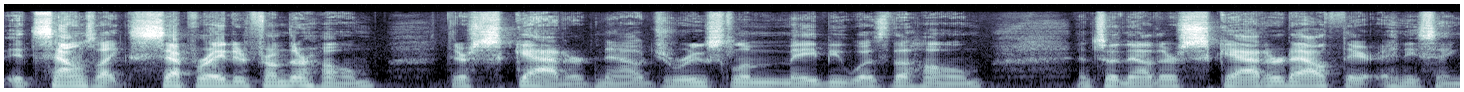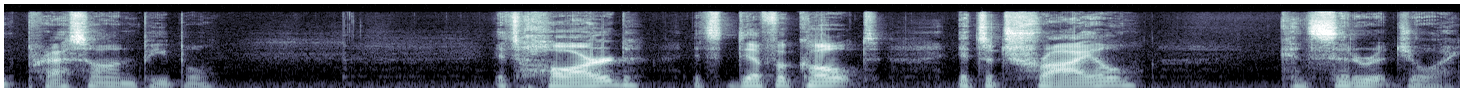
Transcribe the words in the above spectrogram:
it sounds like, separated from their home. They're scattered now. Jerusalem maybe was the home. And so now they're scattered out there. And he's saying, press on, people. It's hard, it's difficult, it's a trial. Consider it joy.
